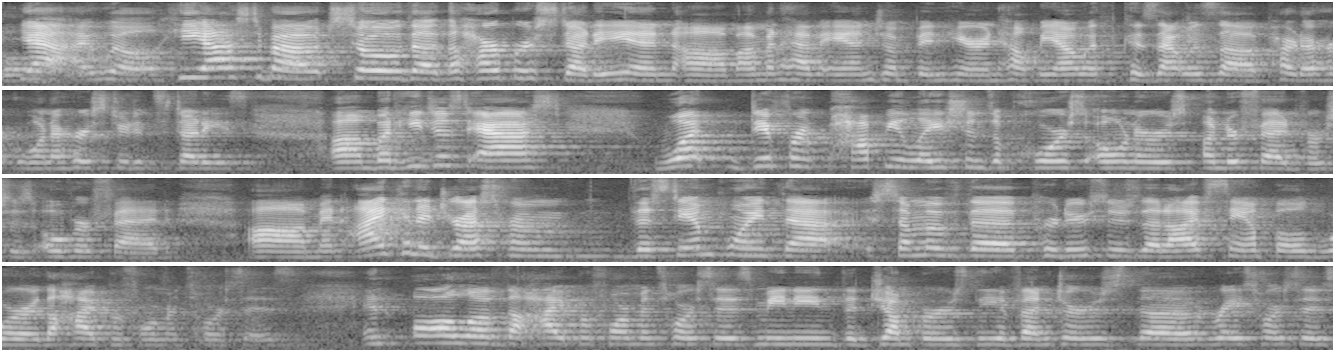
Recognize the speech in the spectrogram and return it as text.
Oh, Yeah. I will. He asked about so the the Harper study, and um, I'm going to have Ann jump in here and help me out with because that was uh, part of her, one of her student studies. Um, but he just asked what different populations of horse owners underfed versus overfed. Um, and I can address from the standpoint that some of the producers that I've sampled were the high performance horses. And all of the high performance horses, meaning the jumpers, the eventers, the race horses,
